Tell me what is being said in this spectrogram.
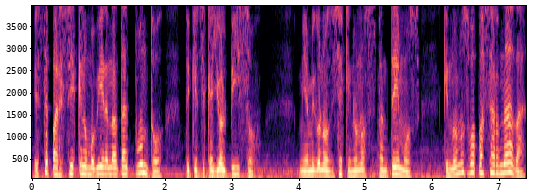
Este parecía que lo movieran a tal punto de que se cayó al piso. Mi amigo nos dice que no nos espantemos, que no nos va a pasar nada.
